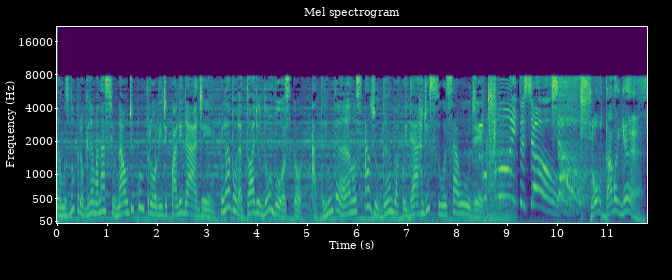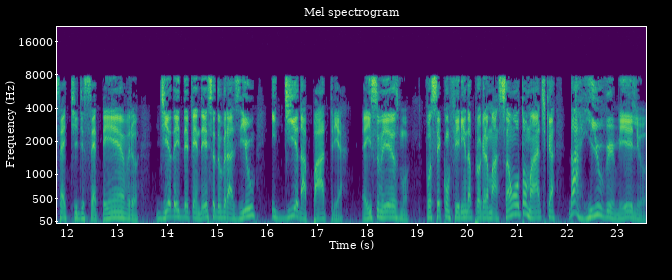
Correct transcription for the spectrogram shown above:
Participamos do Programa Nacional de Controle de Qualidade. Laboratório Dom Bosco, há 30 anos ajudando a cuidar de sua saúde. Muito show! Show, show da manhã. 7 de setembro, Dia da Independência do Brasil e Dia da Pátria. É isso mesmo. Você conferindo a programação automática da Rio Vermelho.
